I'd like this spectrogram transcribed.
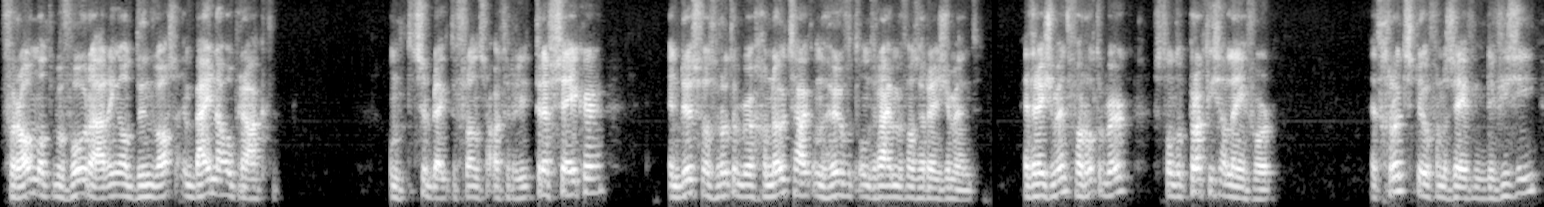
Vooral omdat de bevoorrading al dun was en bijna opraakte. Ondertussen bleek de Franse artillerie trefzeker en dus was Rottenburg genoodzaakt om de heuvel te ontruimen van zijn regiment. Het regiment van Rottenburg stond er praktisch alleen voor. Het grootste deel van de 7e divisie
